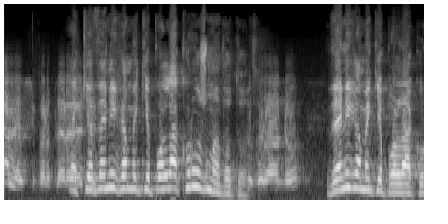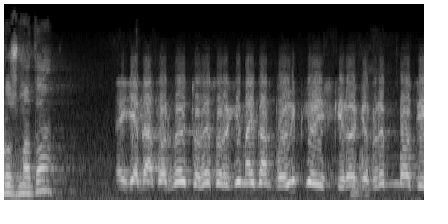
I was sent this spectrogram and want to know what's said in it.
άλλες οι Ε, προτεραιότητες και δεν είχαμε και πολλά κρούσματα του τότε. χρόνου. Δεν είχαμε και πολλά κρούσματα. Ε, για να αφορμή ότι το δεύτερο κύμα ήταν πολύ πιο ισχυρό και βλέπουμε ότι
